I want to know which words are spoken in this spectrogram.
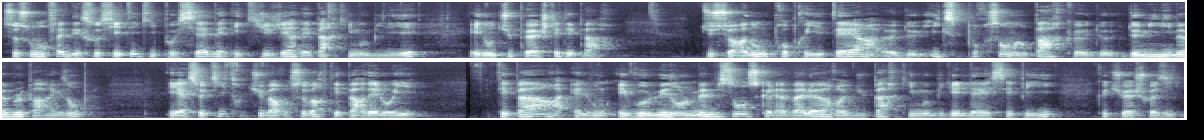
Ce sont en fait des sociétés qui possèdent et qui gèrent des parcs immobiliers et dont tu peux acheter des parts. Tu seras donc propriétaire de X% d'un parc de 2000 immeubles par exemple, et à ce titre, tu vas recevoir tes parts des loyers. Tes parts, elles vont évoluer dans le même sens que la valeur du parc immobilier de la SCPI que tu as choisi.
